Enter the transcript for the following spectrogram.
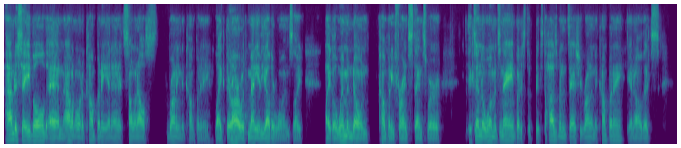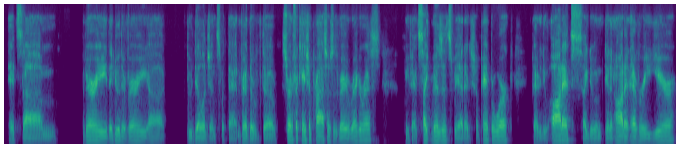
I'm disabled and I want to own a company and then it's someone else running the company like there Yeah. are with many of the other ones like like a women owned company for instance where it's in the woman's name but it's the it's the husband that's actually running the company you know that's it's um very they do their very uh due diligence with that the, the certification process is very rigorous we've had site visits we had to show paperwork we had to do audits i do get an audit every year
